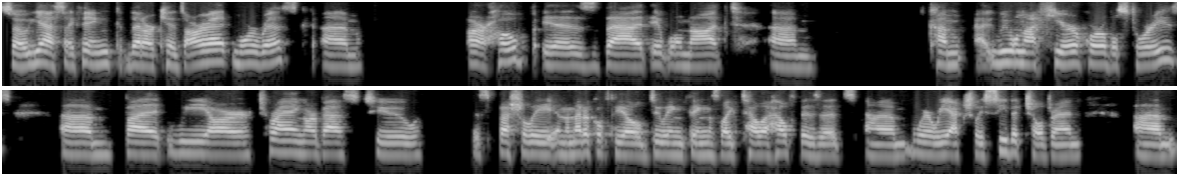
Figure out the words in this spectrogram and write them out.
so, yes, I think that our kids are at more risk. Um, our hope is that it will not um, come, uh, we will not hear horrible stories, um, but we are trying our best to, especially in the medical field, doing things like telehealth visits um, where we actually see the children. Um,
